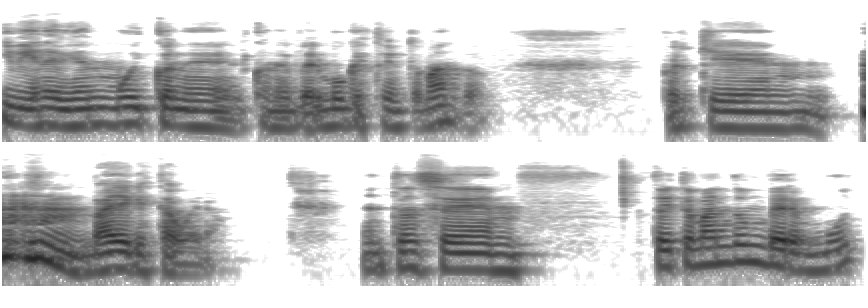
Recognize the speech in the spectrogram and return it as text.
Y viene bien muy con el, con el vermú que estoy tomando, porque vaya que está bueno. Entonces, estoy tomando un vermut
